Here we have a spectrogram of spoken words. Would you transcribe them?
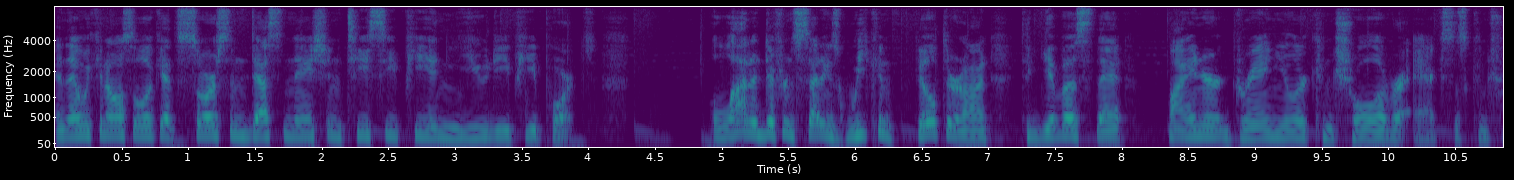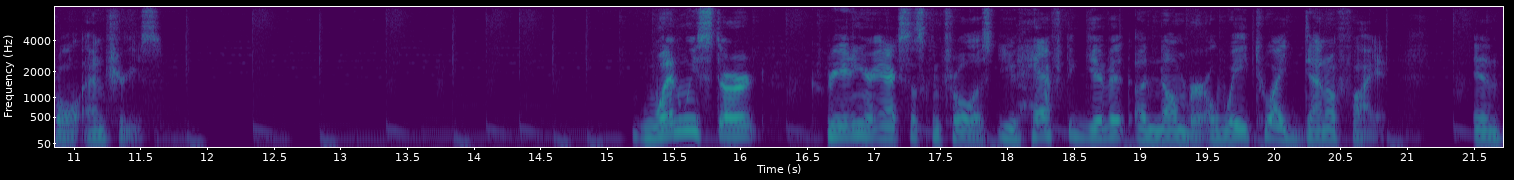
And then we can also look at source and destination TCP and UDP ports. A lot of different settings we can filter on to give us that finer granular control of our access control entries. When we start creating your access control list, you have to give it a number, a way to identify it. And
